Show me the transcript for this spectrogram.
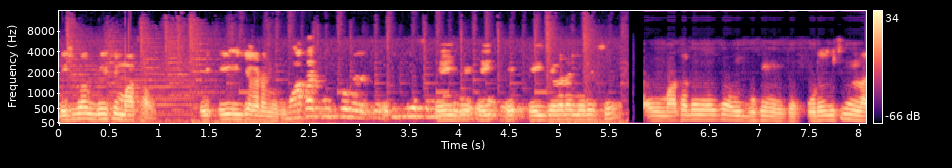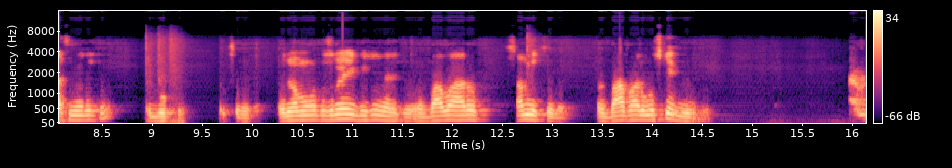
বেশিরভাগ বেশি মাথায়। এই এই জায়গাটা মেরেছে। এই এই এই- জায়গাটা মেরেছে এই মাথাটা মেরেছে এই বুকে মেরেছে। পড়ে গেছিল লাঠি মেরেছে এই বুকে ছেলেটা। এই লম্বা মতো ছিল এই বেশি মেরেছে। বাবা আরও সামনে ছিল। ওর বাবা আর উচকে দিয়েছে। আমি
